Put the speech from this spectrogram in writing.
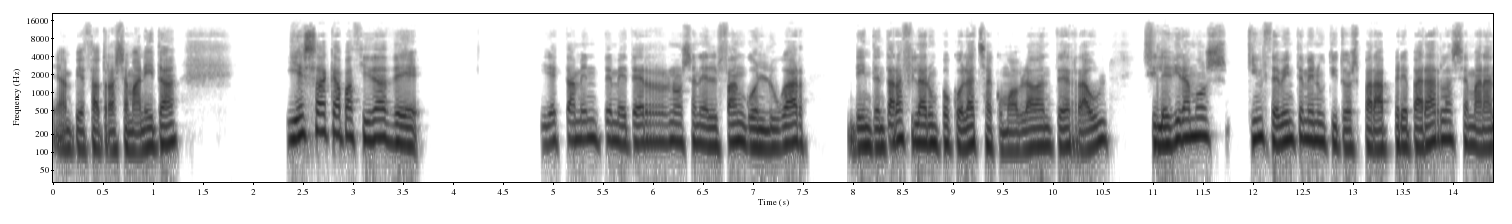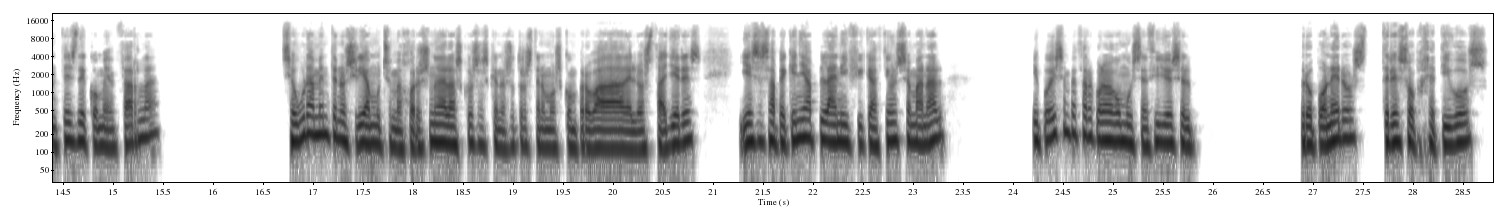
ya empieza otra semanita. Y esa capacidad de directamente meternos en el fango en lugar de intentar afilar un poco el hacha, como hablaba antes Raúl, si le diéramos 15, 20 minutitos para preparar la semana antes de comenzarla, seguramente nos iría mucho mejor. Es una de las cosas que nosotros tenemos comprobada de los talleres y es esa pequeña planificación semanal. Y podéis empezar con algo muy sencillo, es el proponeros tres objetivos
